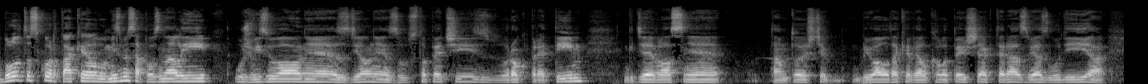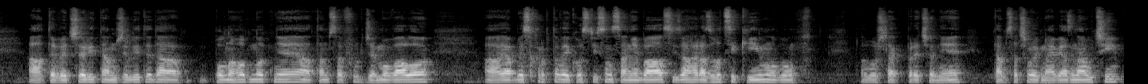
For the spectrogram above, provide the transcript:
bolo to skôr také, lebo my sme sa poznali už vizuálne z dielne z Ústopečí rok predtým, kde vlastne tam to ešte bývalo také veľkolepejšie, ak teraz viac ľudí a, a tie večery tam žili teda plnohodnotne a tam sa furt džemovalo a ja bez chrbtovej kosti som sa nebal si zahrať s hocikým, lebo, lebo však prečo nie, tam sa človek najviac naučí.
